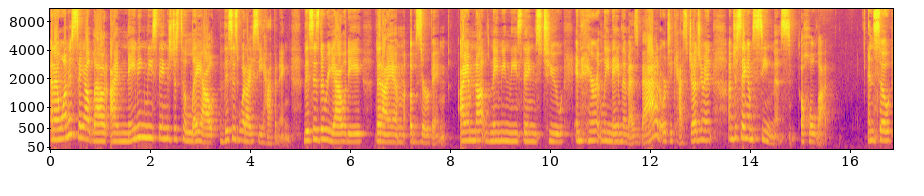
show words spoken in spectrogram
And I want to say out loud, I'm naming these things just to lay out this is what I see happening. This is the reality that I am observing. I am not naming these things to inherently name them as bad or to cast judgment. I'm just saying I'm seeing this a whole lot. And so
